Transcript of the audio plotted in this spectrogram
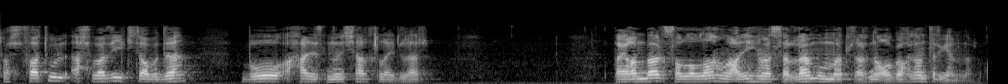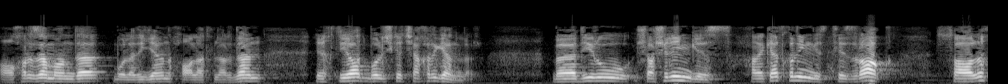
Tuhfatul ahvaziy kitobida bu hadisni sharhlaydilar payg'ambar sollallohu alayhi vasallam ummatlarni ogohlantirganlar. Oxir zamonda bo'ladigan holatlardan ehtiyot bo'lishga chaqirganlar. Badiru shoshilingiz harakat qilingiz tezroq solih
